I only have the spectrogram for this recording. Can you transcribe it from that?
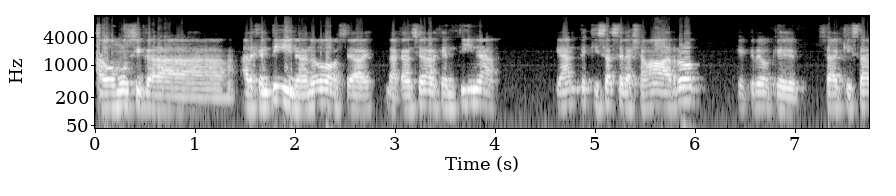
hago música argentina, ¿no? O sea, la canción argentina que antes quizás se la llamaba rock, que creo que ya quizás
